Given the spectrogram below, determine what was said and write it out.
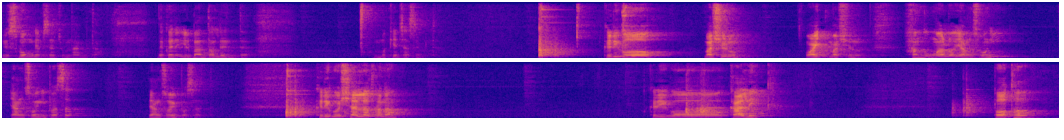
이 스모크 냄새 좀 납니다. 근데 그냥 일반 달랬는데 뭐 괜찮습니다. 그리고 마쉬룸, 화이트 마쉬룸. 한국말로 양송이? 양송이 버섯? 양송이 버섯. 그리고 샬럿 하나. 그리고 갈릭. 버터.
